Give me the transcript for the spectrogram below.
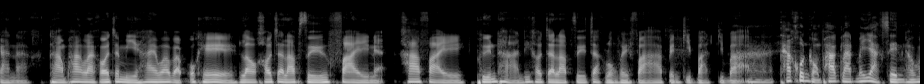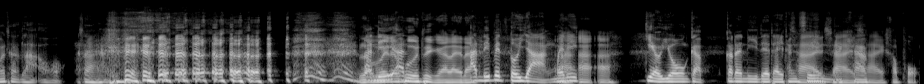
กันอะทางภาครัฐเขาจะมีให้ว่าแบบโอเค เราเขาจะรับซื้อไฟเนี่ยค่าไฟพื้นฐานที่เขาจะรับซื้อจากโรงไฟฟ้าเป็นกี่บาทกี่บาทอ่าถ้าคนของภาครัฐไม่อยากเซ็นเขาก็จะลาออกใช่นะเราอันนี้ไม่ได้อันพูดถึงอะไรนะ อันนี้เป็นตัวอย่างไม่ได้อะอะ เกี่ยวโยงกับกรณีใด ๆ ทั้งใช่สิ้นใช่นะครับใช่ครับผม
